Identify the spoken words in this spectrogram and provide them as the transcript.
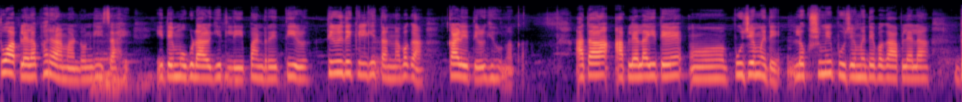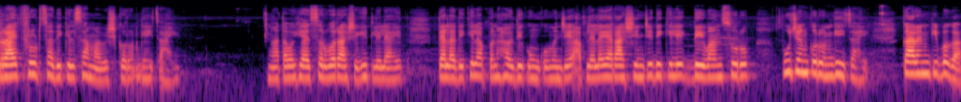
तो आपल्याला फराळ मांडून घ्यायचा आहे. इथे मूग डाळ घेतली पांढरे तीळ तीळ देखील घेताना बघा काळे तीळ घेऊ नका. आता आपल्याला इथे पूजेमध्ये लक्ष्मी पूजेमध्ये बघा आपल्याला ड्रायफ्रूटचा देखील समावेश करून घ्यायचा आहे. आता ह्या सर्व राशी घेतलेल्या आहेत. त्याला देखील आपण हळदी कुंकू म्हणजे आपल्याला या राशींचे देखील एक देवांस्वरूप पूजन करून घ्यायचं आहे. कारण की बघा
